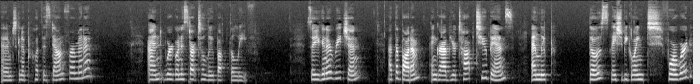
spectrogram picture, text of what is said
And I'm just going to put this down for a minute and we're going to start to loop up the leaf. So you're going to reach in at the bottom and grab your top two bands and loop those. They should be going forward.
